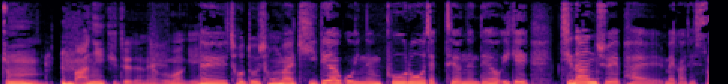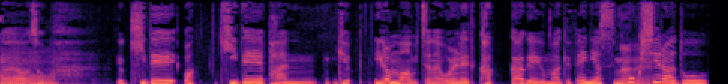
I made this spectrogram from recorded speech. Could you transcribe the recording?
좀 많이 기대되네요, 음악이. 네, 저도 정말 기대하고 있는 프로젝트였는데요. 이게 지난주에 발매가 됐어요. 어. 그래서 기대, 막 기대 반, 이런 마음 있잖아요. 원래 각각의 음악의 팬이었으면 네네. 혹시라도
